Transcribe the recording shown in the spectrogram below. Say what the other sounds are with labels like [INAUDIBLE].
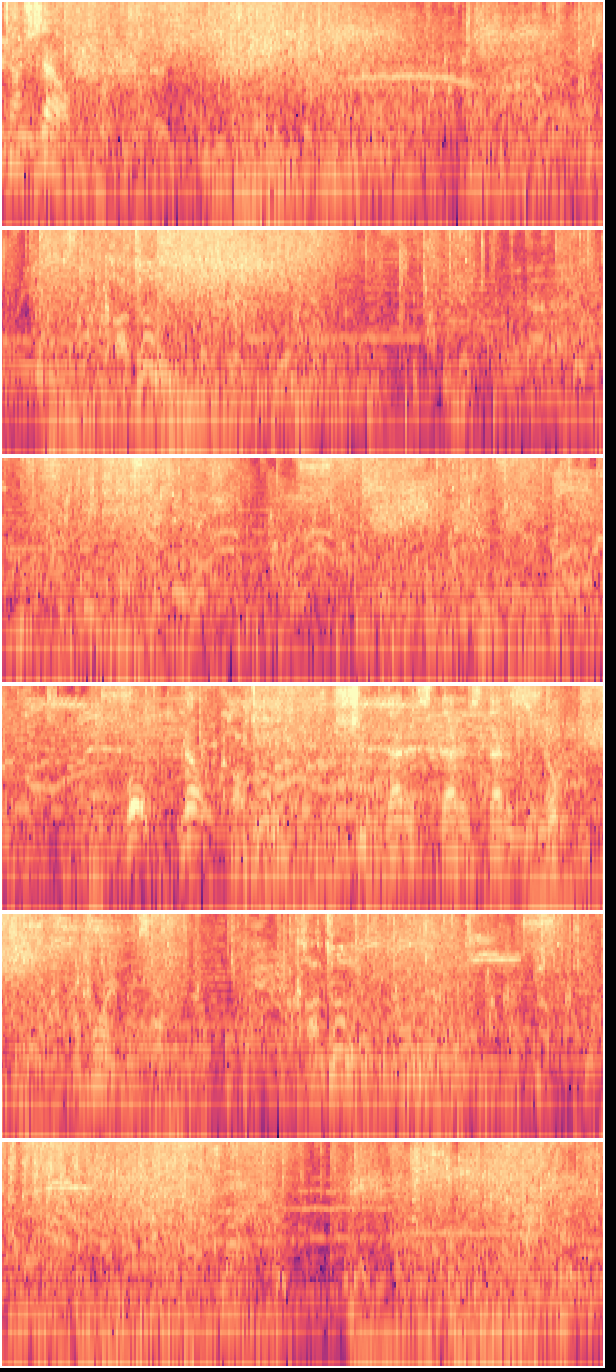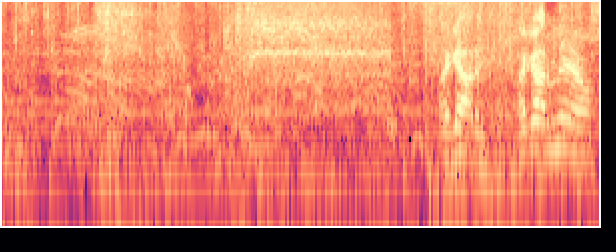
Itachi's out. Whoa, no. Shoot, that is, that is, that is, nope. I cornered myself. I got him. I got him now.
